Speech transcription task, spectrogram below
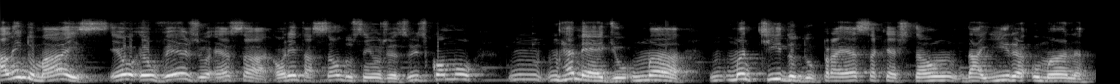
Além do mais, eu, eu vejo essa orientação do Senhor Jesus como um, um remédio, uma, um antídoto para essa questão da ira humana.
